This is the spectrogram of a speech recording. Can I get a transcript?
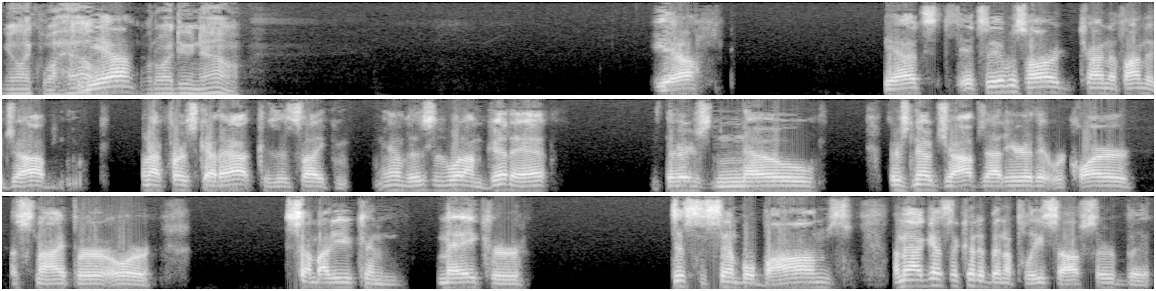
You're like, well, hell, yeah. what do I do now? Yeah, yeah, it's it's it was hard trying to find a job when I first got out because it's like, you know, this is what I'm good at. There's no there's no jobs out here that require a sniper or somebody you can make or disassemble bombs. I mean, I guess I could have been a police officer, but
